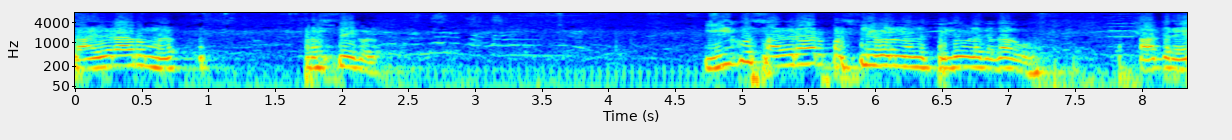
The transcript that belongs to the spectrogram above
ಸಾವಿರಾರು ಪ್ರಶ್ನೆಗಳು. ಈಗೂ ಸಾವಿರಾರು ಪ್ರಶ್ನೆಗಳು ನನ್ನ ತಿಳಿಯೊಳಗದಾವು ಆದರೆ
